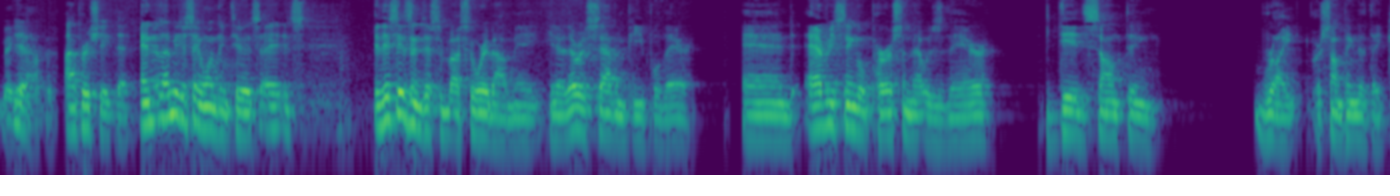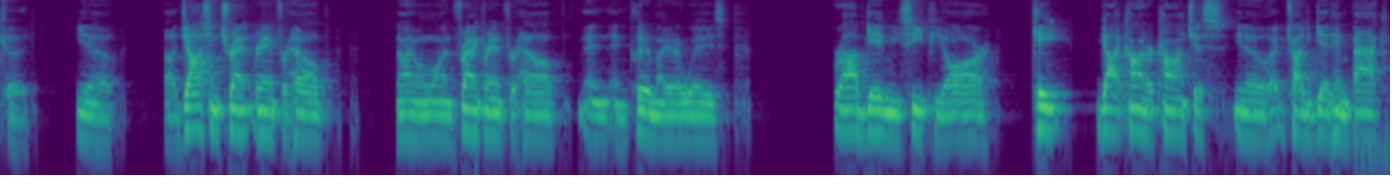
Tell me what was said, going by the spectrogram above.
make it happen. I appreciate that. And let me just say one thing too. It's it's this isn't just a story about me. You know, there were seven people there, and every single person that was there did something right or something that they could. You know, uh, Josh and Trent ran for help, nine one one. Frank ran for help and and cleared my airways. Rob gave me CPR. Kate got Connor conscious. You know, tried to get him back.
